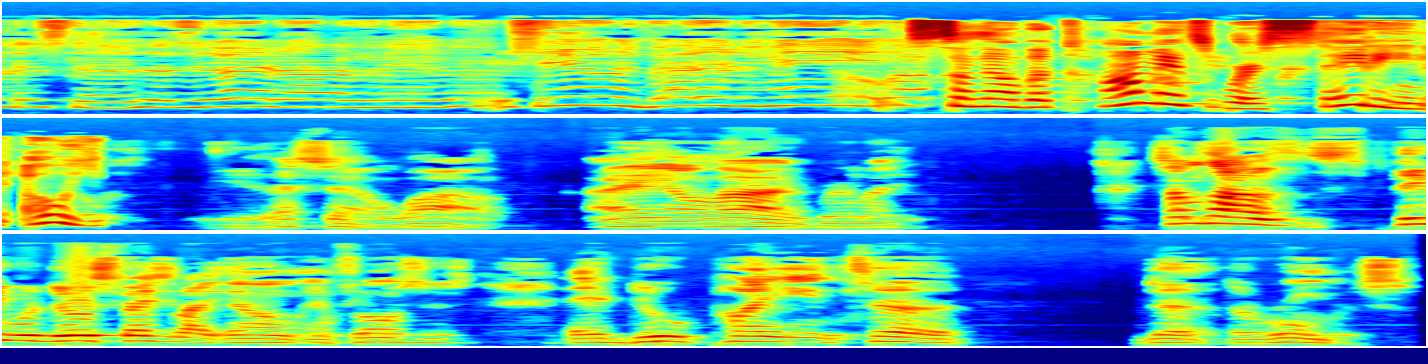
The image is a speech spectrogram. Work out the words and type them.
understand because you're not me. really better than me. So now the comments were stating, oh, yeah, that sounds wild. I ain't gonna lie, bro. Like sometimes people do, especially like um influencers, they do play into the the rumors.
